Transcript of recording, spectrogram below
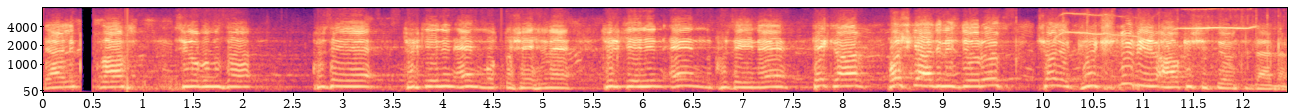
değerli konuklar, Sinop'umuza, kuzeye, Türkiye'nin en mutlu şehrine, Türkiye'nin en kuzeyine tekrar hoş geldiniz diyoruz. Şöyle güçlü bir alkış istiyoruz sizlerden.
